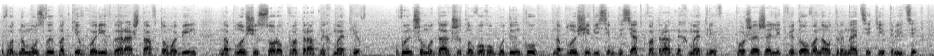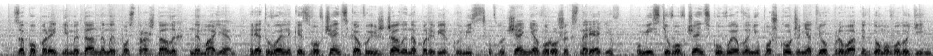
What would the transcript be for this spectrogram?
В одному з випадків горів гараж та автомобіль на площі 40 квадратних метрів. В іншому дах житлового будинку на площі 80 квадратних метрів. Пожежа ліквідована о 13.30. За попередніми даними постраждалих немає. Рятувальники з Вовчанська виїжджали на перевірку місць влучання ворожих снарядів. У місті Вовчанську виявлені пошкодження трьох приватних домоволодінь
